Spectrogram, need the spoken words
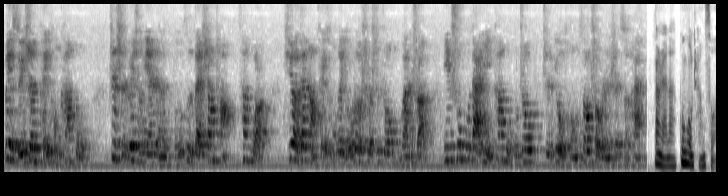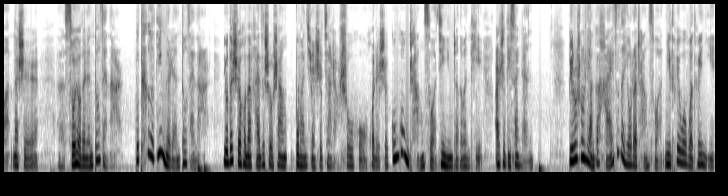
未随身陪同看护，致使未成年人独自在商场、餐馆、需要家长陪同的游乐设施中玩耍，因疏忽大意、看护不周，致幼童遭受人身损害。当然了，公共场所那是，呃，所有的人都在那儿，不特定的人都在那儿。有的时候呢，孩子受伤不完全是家长疏忽，或者是公共场所经营者的问题，而是第三人。比如说，两个孩子在游乐场所，你推我，我推你，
